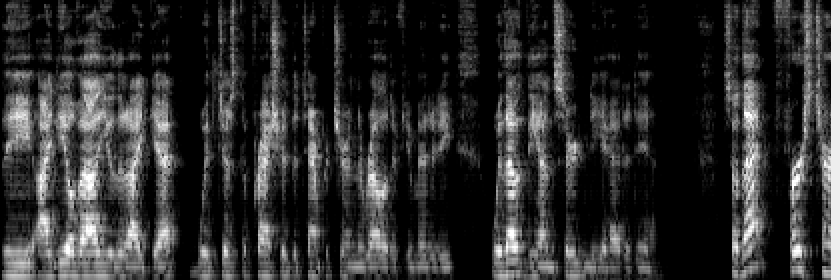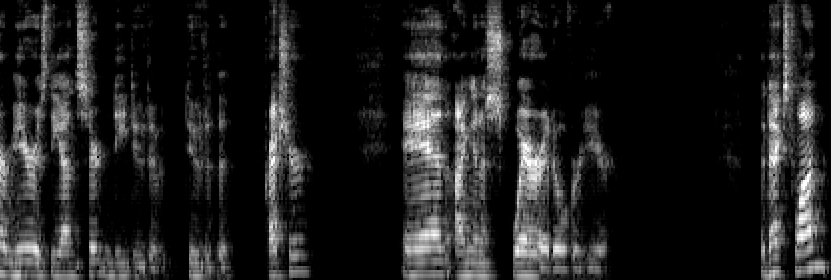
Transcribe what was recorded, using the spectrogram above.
the ideal value that I get with just the pressure, the temperature, and the relative humidity without the uncertainty added in. So that first term here is the uncertainty due to, due to the pressure, and I'm going to square it over here. The next one,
